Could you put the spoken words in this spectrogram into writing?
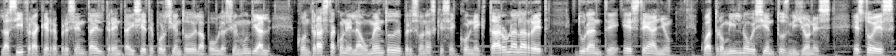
La cifra, que representa el 37% de la población mundial, contrasta con el aumento de personas que se conectaron a la red durante este año, 4.900 millones. Esto es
